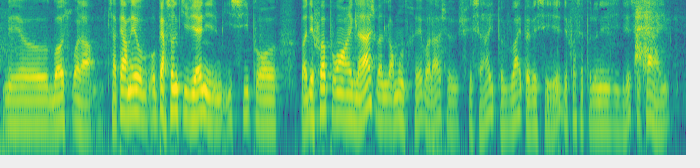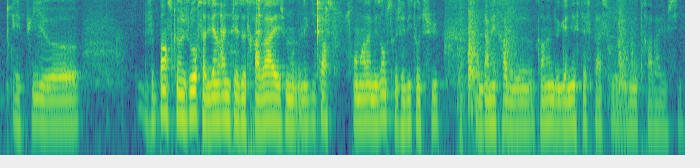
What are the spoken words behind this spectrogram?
Mais euh, voilà, ça permet aux, personnes qui viennent ici pour, euh, bah, des fois pour un réglage, bah, de leur montrer, voilà, je, je fais ça, ils peuvent voir, ils peuvent essayer. Des fois, ça peut donner des idées, ça, ça arrive. Et puis, euh, je pense qu'un jour, ça deviendra une pièce de travail. Les guitares seront dans la maison parce que j'habite au-dessus. Ça me permettra de, quand même de gagner cet espace de travail aussi.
